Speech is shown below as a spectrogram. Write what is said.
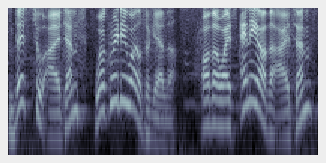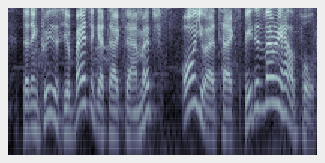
These two items work really well together. Otherwise any other item that increases your basic attack damage or your attack speed is very helpful,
